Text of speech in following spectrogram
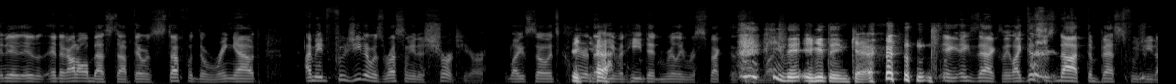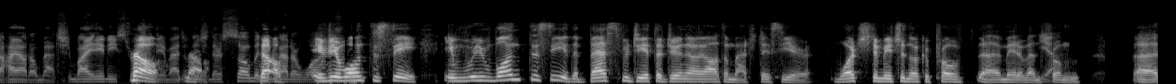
it, it, it got all messed up. There was stuff with the ring out. I mean, Fujita was wrestling in a shirt here, like so. It's clear Yeah. that even he didn't really respect this. He, much. he didn't care. Exactly. Like this is not the best Fujita Hayato match by any stretch of the imagination. no, There's so many no, better ones. if you want to see, if we want to see the best Fujita Junior Hayato match this year, watch the Michinoku Pro uh, main event Yeah. from uh,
